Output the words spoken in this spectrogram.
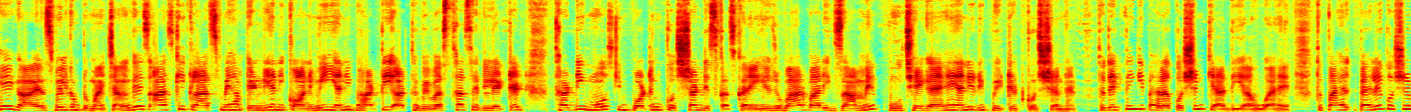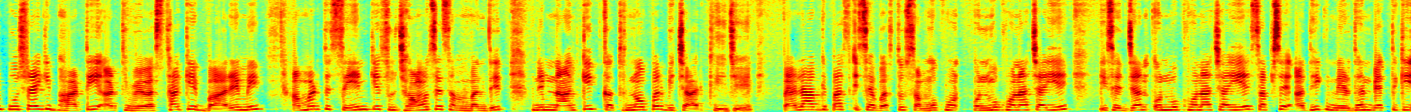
Hey guys welcome to my channel guys आज की क्लास में हम इंडियन इकोनॉमी यानी भारतीय अर्थव्यवस्था से related 30 most important question discuss करेंगे जो बार बार एग्ज़ाम में पूछे गए हैं यानी रिपीटेड क्वेश्चन है। तो देखते हैं कि पहला क्वेश्चन क्या दिया हुआ है। तो पहल, पहले क्वेश्चन पूछ रहा है कि भारतीय अर्थव्यवस्था के बारे में अमर्त्य सेन के सुझावों से संबंधित निम्नांकित कथनों पर विचार कीजिए। पहला आपके पास इसे वस्तु सम्मुख हो, उन्मुख होना चाहिए इसे जन उन्मुख होना चाहिए सबसे अधिक निर्धन व्यक्ति की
